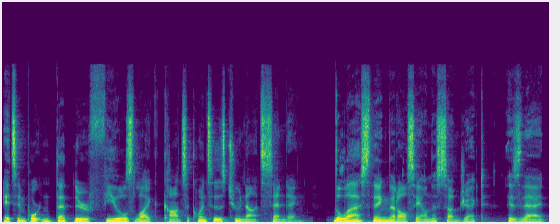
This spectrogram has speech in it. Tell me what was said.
It's important that there feels like consequences to not sending. The last thing that I'll say on this subject is that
